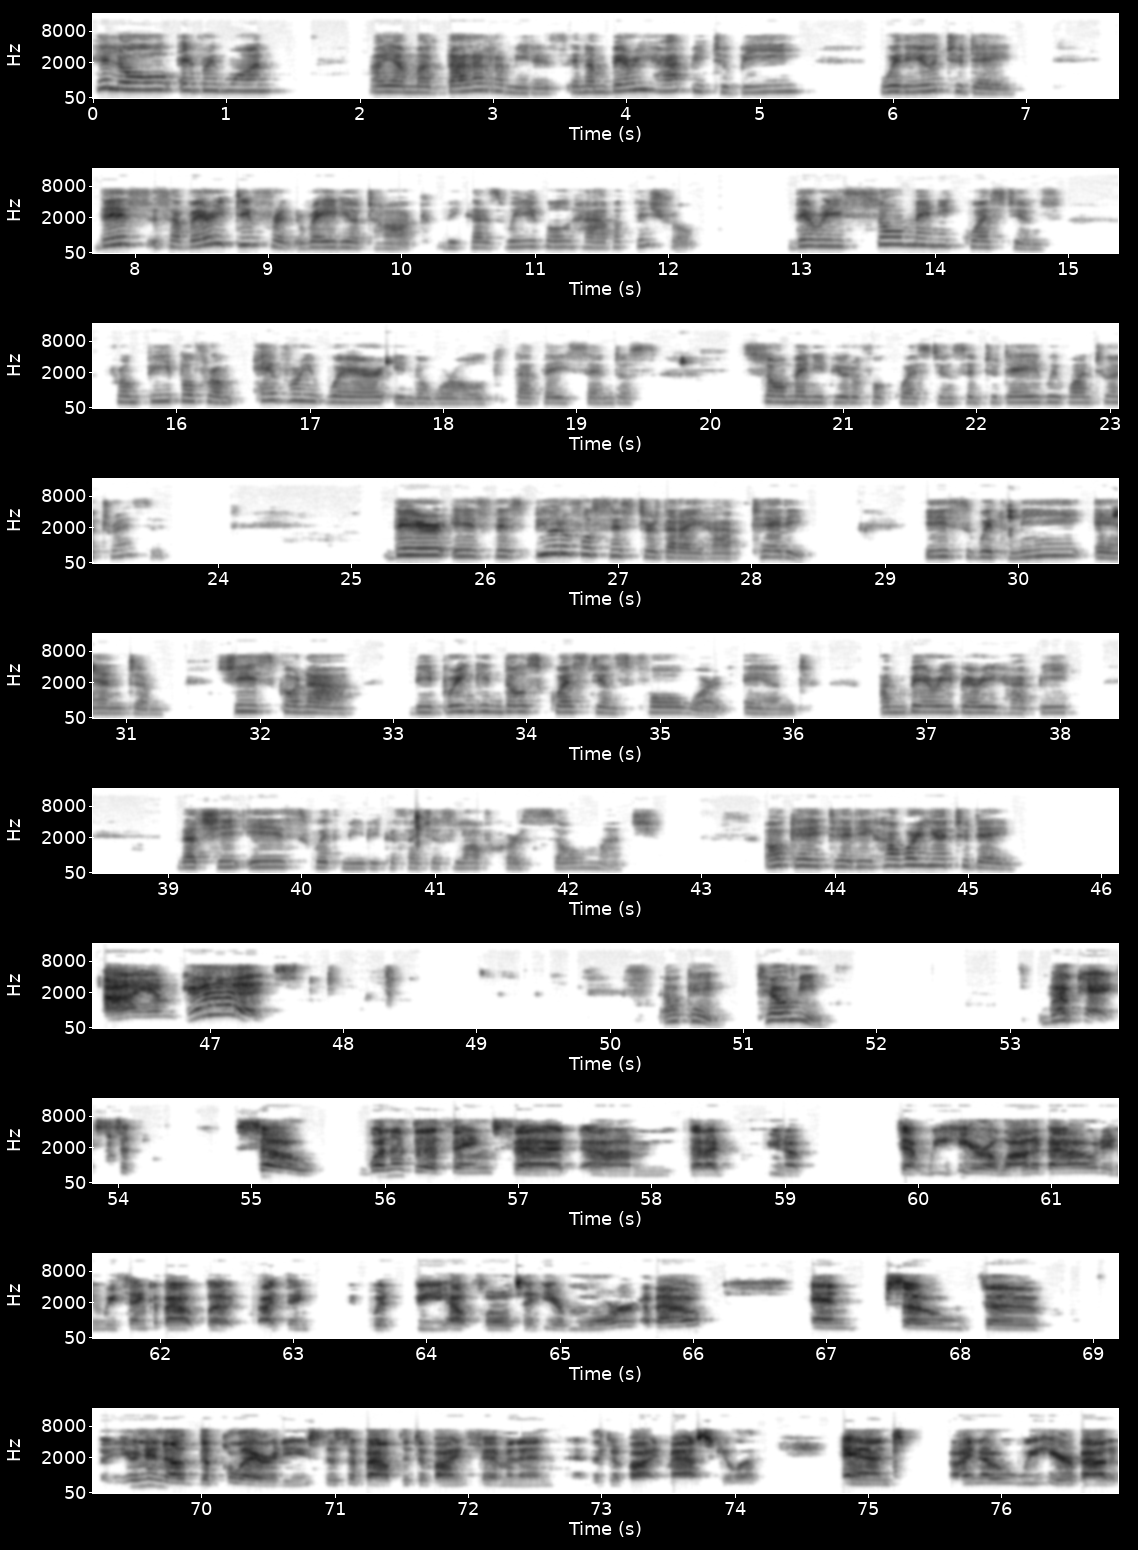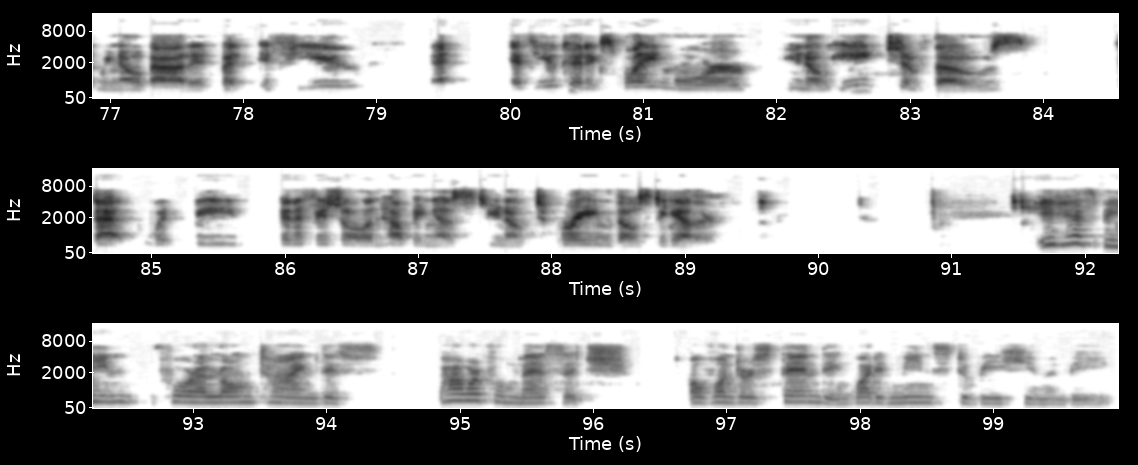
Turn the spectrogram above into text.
Hello, everyone. I am Magdala Ramirez, and I'm very happy to be with you today. This is a very different radio talk because we will have a visual. There is so many questions from people from everywhere in the world that they send us so many beautiful questions, and today we want to address it. There is this beautiful sister that I have, Teddy, is with me, and um, she's gonna be bringing those questions forward. And I'm very, very happy that she is with me because I just love her so much. Okay, Teddy, how are you today? I am good. Okay, tell me. What, Okay, so, so one of the things that um, that I, you know, that we hear a lot about and we think about, but I think it would be helpful to hear more about. And so the union of the polarities is about the divine feminine and the divine masculine. And I know we hear about it, we know about it, but if you if you could explain more, you know, each of those, that would be beneficial in helping us, you know, to bring those together. it has been for a long time this powerful message of understanding what it means to be human being.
